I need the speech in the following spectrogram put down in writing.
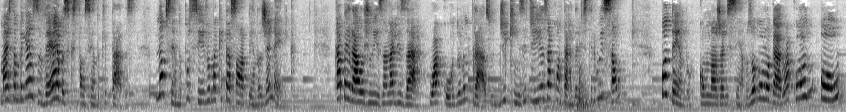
mas também as verbas que estão sendo quitadas, não sendo possível uma quitação apenas genérica. Caberá ao juiz analisar o acordo num prazo de 15 dias a contar da distribuição, podendo, como nós já dissemos, homologar o acordo ou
